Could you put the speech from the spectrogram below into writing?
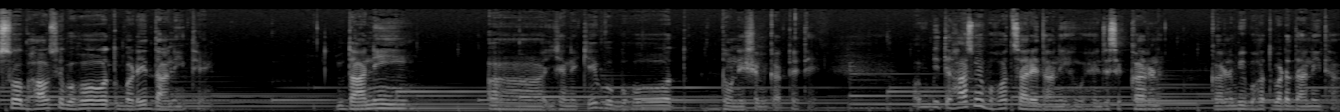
स्वभाव से बहुत बड़े दानी थे। दानी यानी कि वो बहुत डोनेशन करते थे। अब इतिहास में बहुत सारे दानी हुए हैं, जैसे कर्ण। कर्ण भी बहुत बड़ा दानी था।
